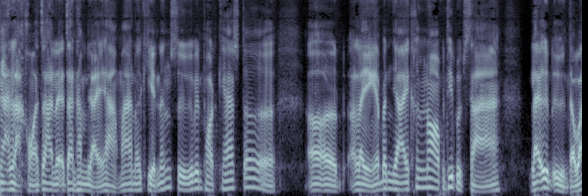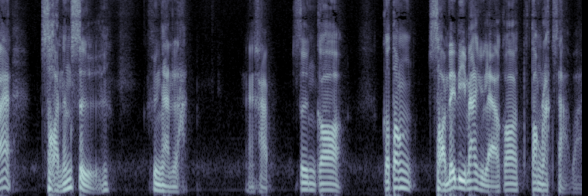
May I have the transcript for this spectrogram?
งานหลักของอาจารย์เลยอาจารย์ทำหลายอย่างมากนะเขียนหนังสือเป็น podcaster เอ่ออะไรอย่างเงี้ยบรรยายข้างนอกเป็นที่ปรึกษาและอื่นๆ แต่ว่าสอนหนังสือคืองานหลักนะครับ ซึ่งก็ก็ต้องสอนได้ดีมากอยู่แล้ว ก็ต้องรักษาไว้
